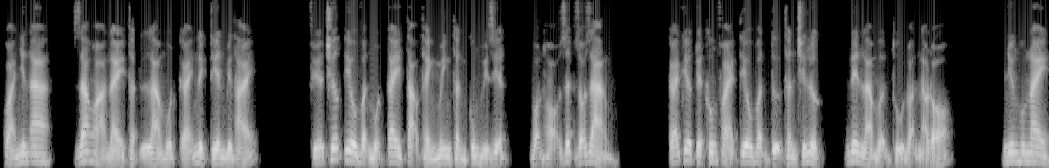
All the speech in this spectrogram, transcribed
Quả nhiên a, gia hỏa này thật là một cái nghịch tiên biến thái. Phía trước tiêu vận một tay tạo thành minh thần cung hủy diện bọn họ rất rõ ràng. Cái kia tuyệt không phải tiêu vận tự thân chiến lược, nên là mượn thủ đoạn nào đó. Nhưng hôm nay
